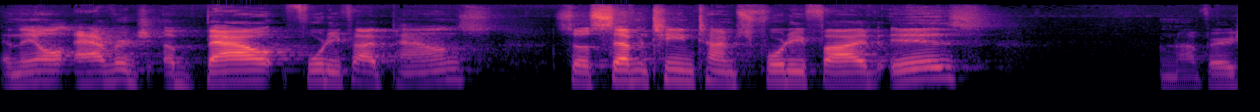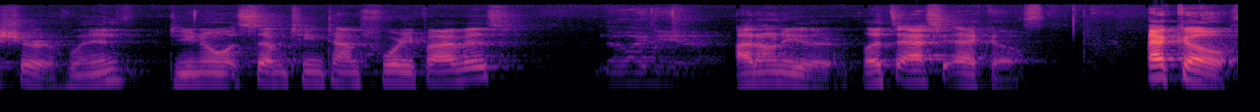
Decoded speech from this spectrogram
and they all average about 45 pounds. So 17 times 45 is I'm not very sure. Lynn, do you know what 17 times 45 is? No idea. I don't either. Let's ask Echo. Echo,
